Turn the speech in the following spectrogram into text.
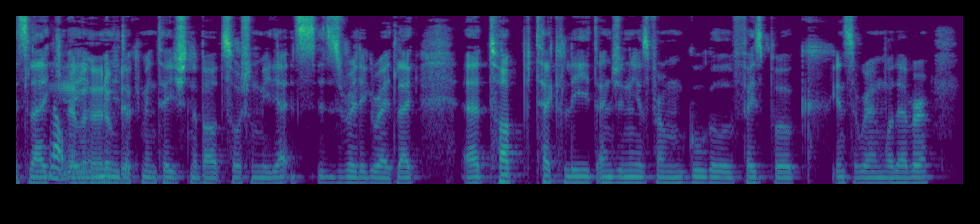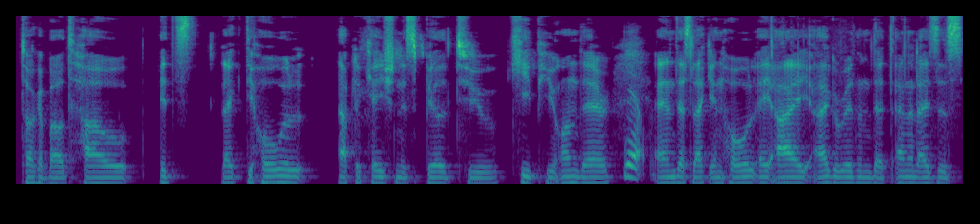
It's like No. a Never heard of mini documentation about social media. It's it's really great. Like uh, top tech lead engineers from Google, Facebook, Instagram, whatever, talk about how it's like the whole application is built to keep you on there yeah, and there's like a whole AI algorithm that analyzes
